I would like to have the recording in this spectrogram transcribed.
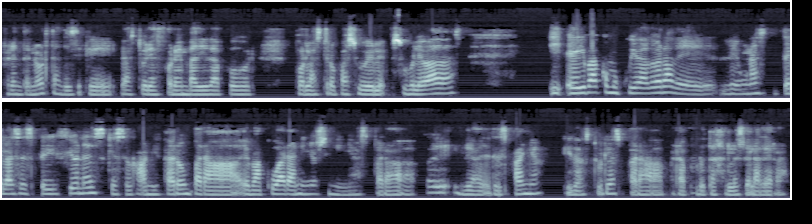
Frente Norte, antes de que Asturias fuera invadida por, por las tropas sublevadas, y, e iba como cuidadora de, de unas de las expediciones que se organizaron para evacuar a niños y niñas para, de, de España y de Asturias para, para protegerles de la guerra.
